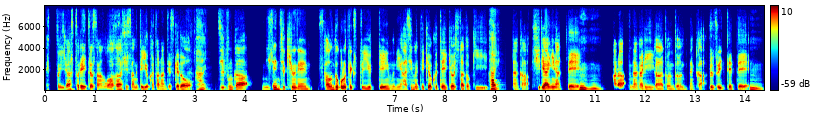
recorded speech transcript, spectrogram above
えっと、イラストレーターさん、和川さんっていう方なんですけど、はい。自分が2019年、サウンドボルテックスっていうゲームに初めて曲提供した時、はい。なんか知り合いになっうんうて、ん。からつながりがどんどんなんか続いてて、うん。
